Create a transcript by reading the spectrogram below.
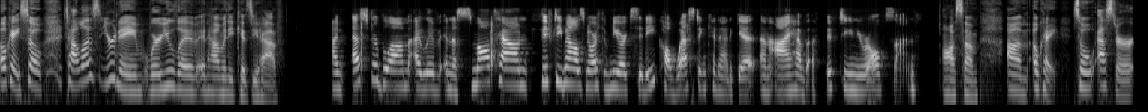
Okay, so tell us your name, where you live, and how many kids you have. I'm Esther Blum. I live in a small town 50 miles north of New York City called Weston, Connecticut, and I have a 15 year old son. Awesome. Um, okay, so Esther,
